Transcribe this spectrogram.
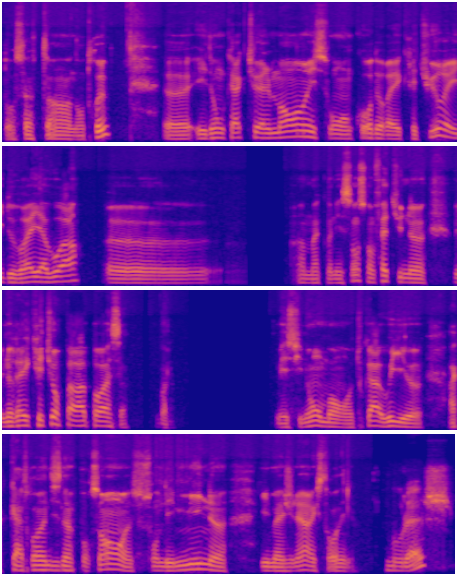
dans certains d'entre eux. et donc actuellement, ils sont en cours de réécriture et il devrait y avoir, à ma connaissance, en fait, une, une réécriture par rapport à ça. Voilà. Mais sinon, bon, en tout cas, oui, à 99%, ce sont des mines imaginaires extraordinaires. Boulash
